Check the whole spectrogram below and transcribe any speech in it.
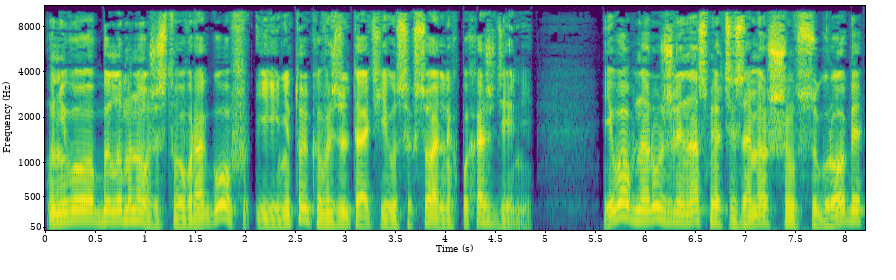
У него было множество врагов, и не только в результате его сексуальных похождений. Его обнаружили насмерть замерзшим в сугробе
